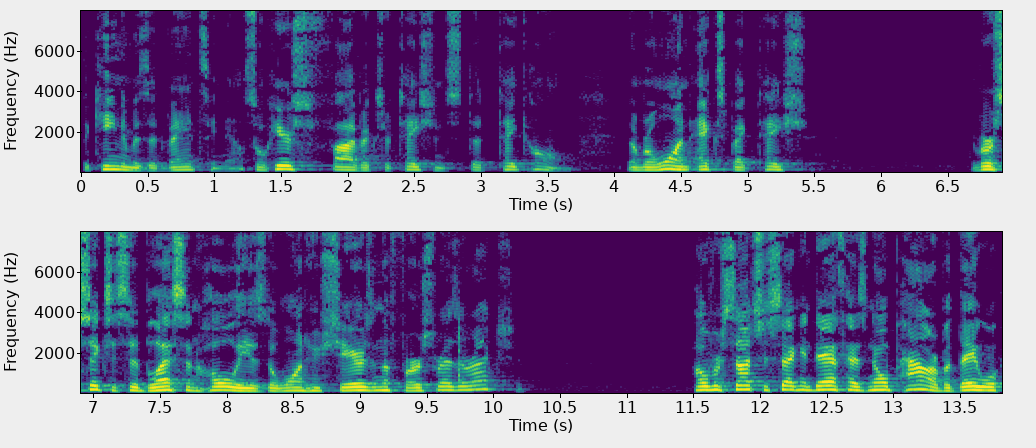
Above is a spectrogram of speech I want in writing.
the kingdom is advancing now. So here's five exhortations to take home. Number one, expectation. In verse 6, it said, Blessed and holy is the one who shares in the first resurrection. Over such, the second death has no power, but they will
